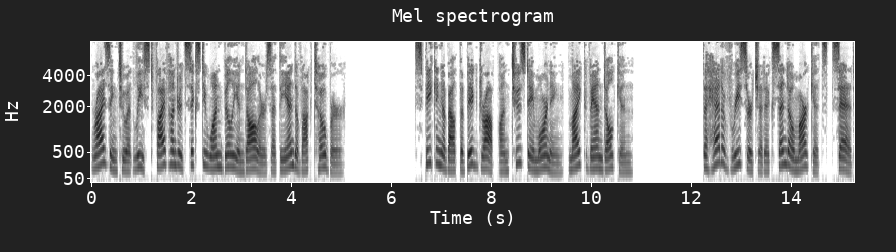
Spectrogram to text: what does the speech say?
rising to at least $561 billion at the end of October. Speaking about the big drop on Tuesday morning, Mike Van Dulken, the head of research at Accendo Markets, said,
